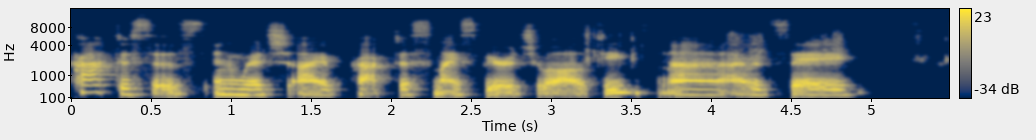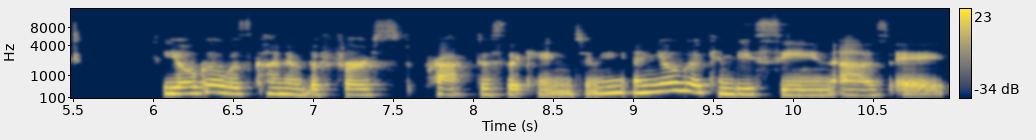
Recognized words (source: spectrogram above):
practices in which I practice my spirituality. Uh, I would say yoga was kind of the first practice that came to me, and yoga can be seen as a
